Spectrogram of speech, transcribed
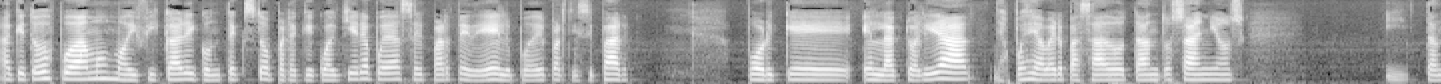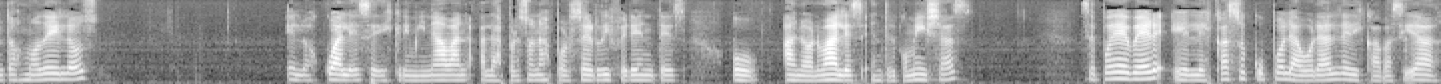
a que todos podamos modificar el contexto para que cualquiera pueda ser parte de él, poder participar. Porque en la actualidad, después de haber pasado tantos años y tantos modelos en los cuales se discriminaban a las personas por ser diferentes o anormales, entre comillas, se puede ver el escaso cupo laboral de discapacidad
